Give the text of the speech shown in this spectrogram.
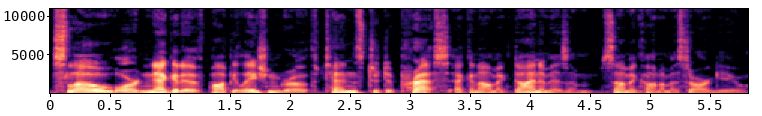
Slow or negative population growth tends to depress economic dynamism, some economists argue.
